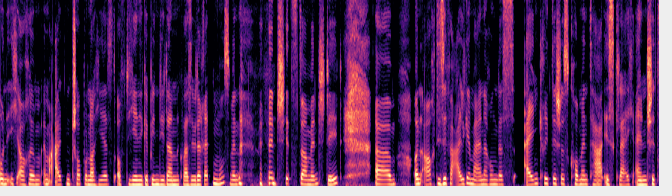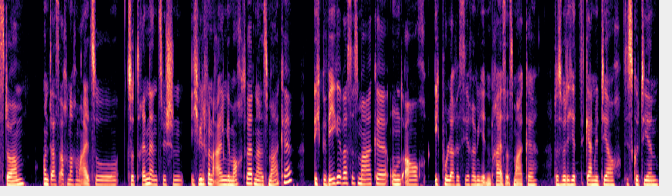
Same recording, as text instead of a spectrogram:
und ich auch im, im, alten Job und auch jetzt oft diejenige bin, die dann quasi wieder retten muss, wenn, wenn ein Shitstorm entsteht. Ähm, und auch diese Verallgemeinerung, dass ein kritisches Kommentar ist gleich ein Shitstorm. Und das auch noch einmal zu, zu trennen zwischen, ich will von allen gemocht werden als Marke, ich bewege was als Marke und auch ich polarisiere um jeden Preis als Marke. Das würde ich jetzt gern mit dir auch diskutieren.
